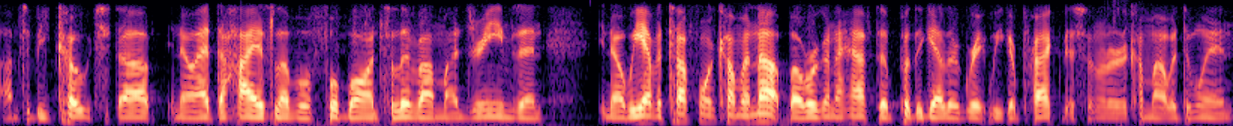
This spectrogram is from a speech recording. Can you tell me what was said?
um, to be coached up, you know, at the highest level of football and to live out my dreams. And, you know, we have a tough one coming up, but we're going to have to put together a great week of practice in order to come out with the win.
